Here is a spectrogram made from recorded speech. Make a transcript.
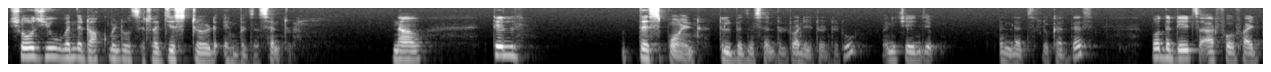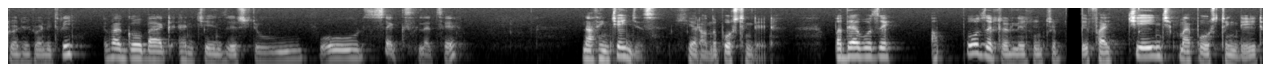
shows you when the document was registered in business central. Now till this point till business central 2022 when you change it and let's look at this both the dates are 4 5 2023 if i go back and change this to 4 6 let's say nothing changes here on the posting date but there was a opposite relationship if i change my posting date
